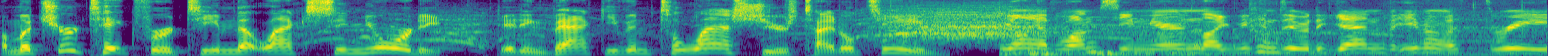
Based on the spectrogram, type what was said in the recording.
A mature take for a team that lacks seniority, dating back even to last year's title team. We only had one senior, and like we can do it again, but even with three.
